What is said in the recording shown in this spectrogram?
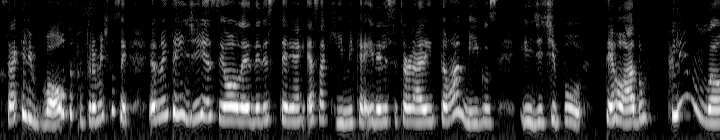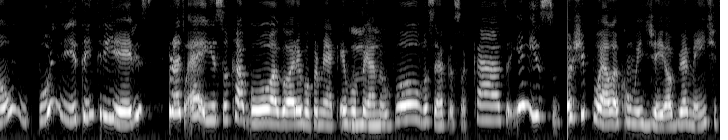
será que ele volta futuramente? Não sei. Eu não entendi esse rolê deles terem essa química e deles se tornarem tão amigos e de, tipo, ter rolado um climão bonito entre eles. Pra, é isso, acabou. Agora eu vou pra minha. Eu vou pegar Uhum. meu voo, você vai pra sua casa. E é isso. Eu chipo ela com o EJ, obviamente.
